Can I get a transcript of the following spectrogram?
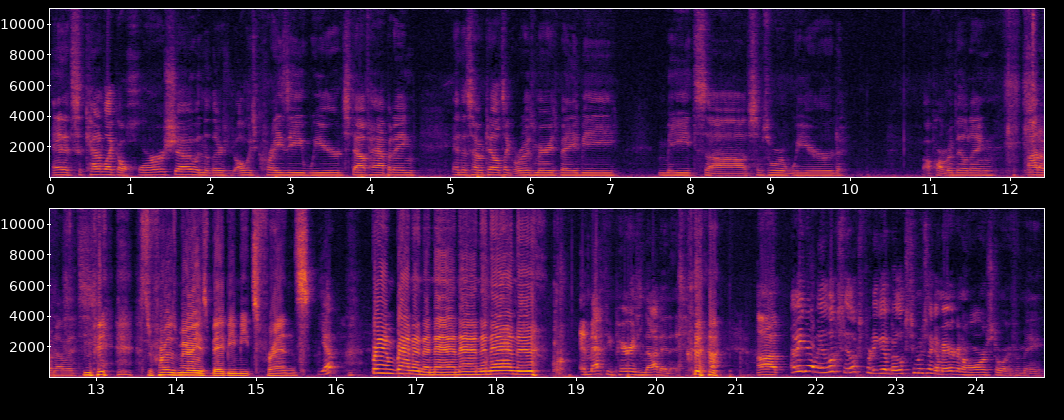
And it's kind of like a horror show, and that there's always crazy, weird stuff happening in this hotel. It's like Rosemary's Baby meets uh, some sort of weird apartment building. I don't know. It's it's Rosemary's Baby meets Friends. yep. And Matthew Perry's not in it. Uh, I mean, no, it looks it looks pretty good, but it looks too much like American Horror Story for me.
